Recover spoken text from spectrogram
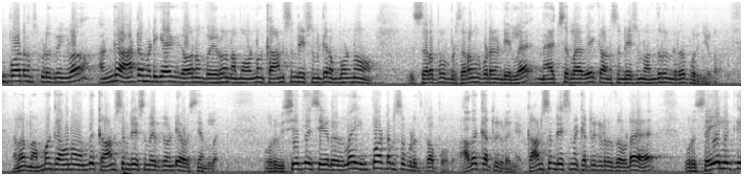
இம்பார்ட்டன்ஸ் கொடுக்குறீங்களோ அங்கே ஆட்டோமேட்டிக்காக கவனம் போயிடும் நம்ம ஒன்றும் கான்சன்ட்ரேஷனுக்கு ரொம்ப ஒன்றும் சிறப்பு சிரமப்பட வேண்டியதில்லை. நேச்சுரலாகவே கான்சன்ட்ரேஷன் வந்துருங்கிறத புரிஞ்சுக்கிடும் அதனால் நம்ம கவனம் வந்து கான்சன்ட்ரேஷன் இருக்க வேண்டிய அவசியம் இல்லை. ஒரு விஷயத்தை செய்கிறதுல இம்பார்ட்டன்ஸை கொடுத்துட்டா போதும். அதை கற்றுக்கிடுங்க. கான்சன்ட்ரேஷனை கற்றுக்கிடுறத விட ஒரு செயலுக்கு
